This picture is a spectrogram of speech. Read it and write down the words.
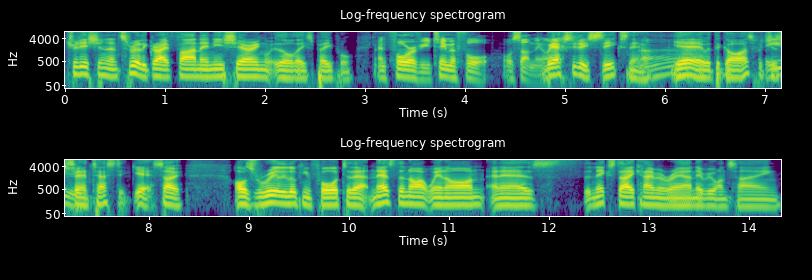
tradition, and it's really great fun, and you're sharing with all these people. And four of you, team of four or something. We like actually do six now. Ah. yeah, with the guys, which is fantastic. Yeah, so I was really looking forward to that. And as the night went on, and as the next day came around, everyone saying,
